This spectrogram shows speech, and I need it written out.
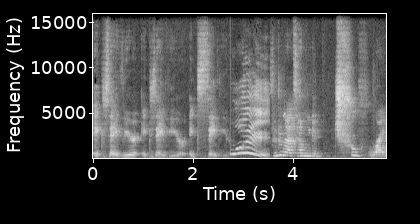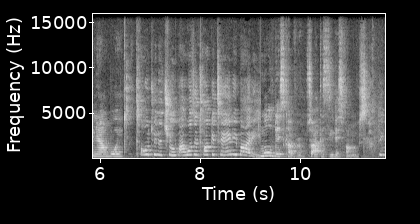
Xavier, Xavier, Xavier, Xavier. What? If you do not tell me the truth right now, boy, told you the truth. I wasn't talking to anybody. Move this cover so I can see this phone. There's nothing.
